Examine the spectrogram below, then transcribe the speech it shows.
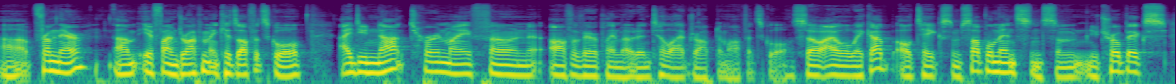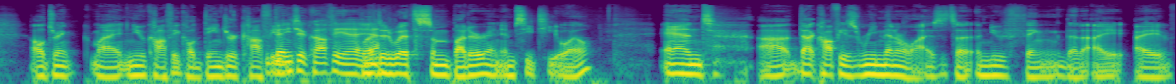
Uh, from there, um, if I'm dropping my kids off at school, I do not turn my phone off of airplane mode until I've dropped them off at school. So I will wake up, I'll take some supplements and some nootropics. I'll drink my new coffee called Danger Coffee Danger coffee. Yeah. blended with some butter and MCT oil. And uh, that coffee is remineralized. It's a, a new thing that I I've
